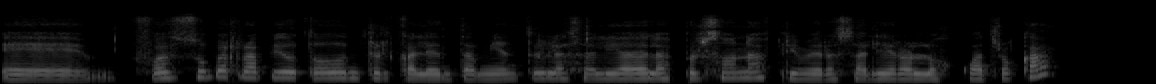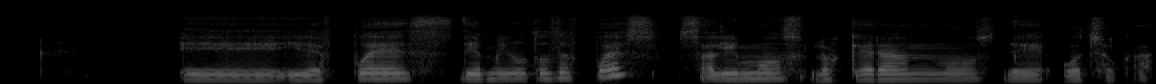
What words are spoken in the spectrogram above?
eh, fue súper rápido todo entre el calentamiento y la salida de las personas. Primero salieron los 4K y después, 10 minutos después, salimos los que éramos de 8K.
